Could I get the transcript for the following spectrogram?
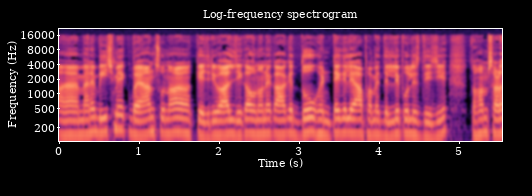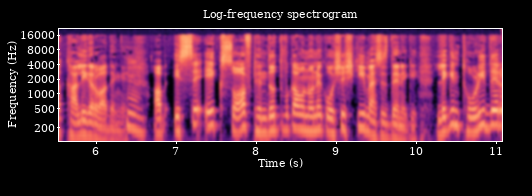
आ, मैंने बीच में एक बयान सुना केजरीवाल जी का उन्होंने कहा कि दो घंटे के लिए आप हमें दिल्ली पुलिस दीजिए तो हम सड़क खाली करवा देंगे। हम्म। अब इससे एक सॉफ्ट हिंदुत्व का उन्होंने कोशिश की मैसेज देने की लेकिन थोड़ी देर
